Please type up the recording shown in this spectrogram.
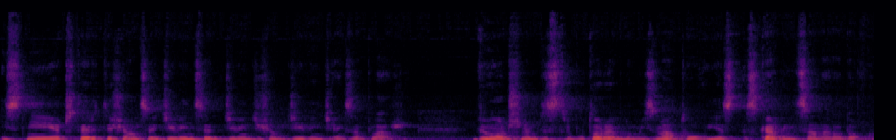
Istnieje 4999 egzemplarzy. Wyłącznym dystrybutorem numizmatu jest Skarbnica Narodowa.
